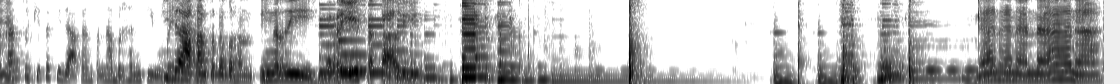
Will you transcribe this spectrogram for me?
Iya, iya. tuh kita tidak akan pernah berhenti Tidak memainkan. akan pernah berhenti. ngeri. Ngeri sekali. Na na na na na.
